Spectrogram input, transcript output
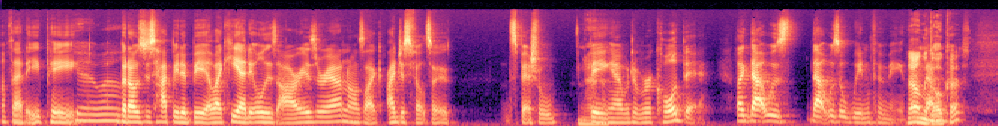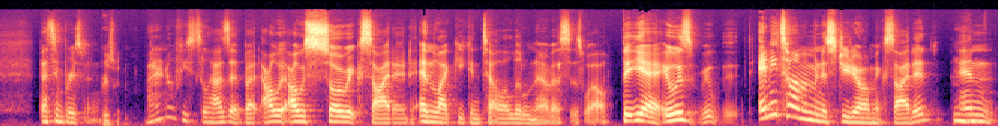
of that EP. Yeah, wow. But I was just happy to be like he had all his ARIAs around, and I was like, I just felt so special being able to record there. Like that was that was a win for me. Is that on the Like, Gold Coast? That's in Brisbane. Brisbane. I don't know if he still has it, but I was so excited and like you can tell a little nervous as well. But yeah, it was. It, anytime I'm in a studio, I'm excited, mm-hmm. and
